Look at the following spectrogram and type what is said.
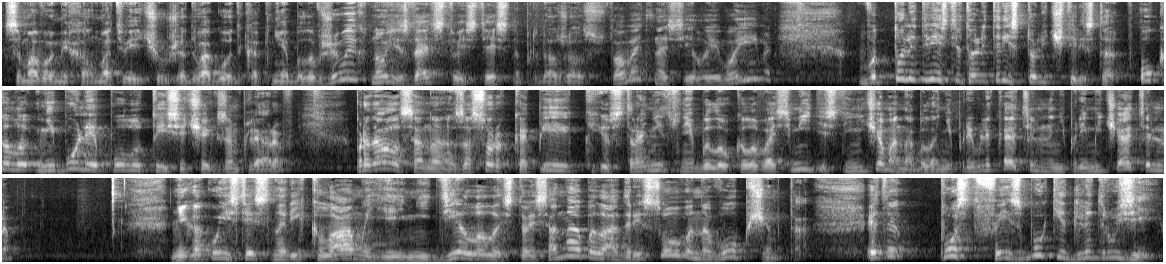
Самого Михаила Матвеевича уже два года как не было в живых, но издательство, естественно, продолжало существовать, носило его имя. Вот то ли 200, то ли 300, то ли 400, около не более полутысячи экземпляров. Продавалась она за 40 копеек, страниц в ней было около 80, ничем она была не привлекательна, не примечательна. Никакой, естественно, рекламы ей не делалось, то есть она была адресована, в общем-то. Это пост в Фейсбуке для друзей,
